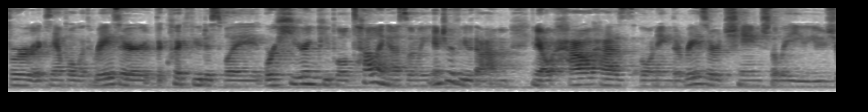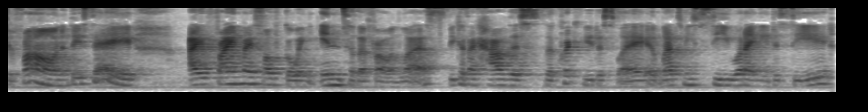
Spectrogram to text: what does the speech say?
for example, with Razr, the quick view display, we're hearing people telling us when we interview them, you know, how has owning the Razr changed the way you use your phone? And they say, I find myself going into the phone less because I have this the quick view display. It lets me see what I need to see.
